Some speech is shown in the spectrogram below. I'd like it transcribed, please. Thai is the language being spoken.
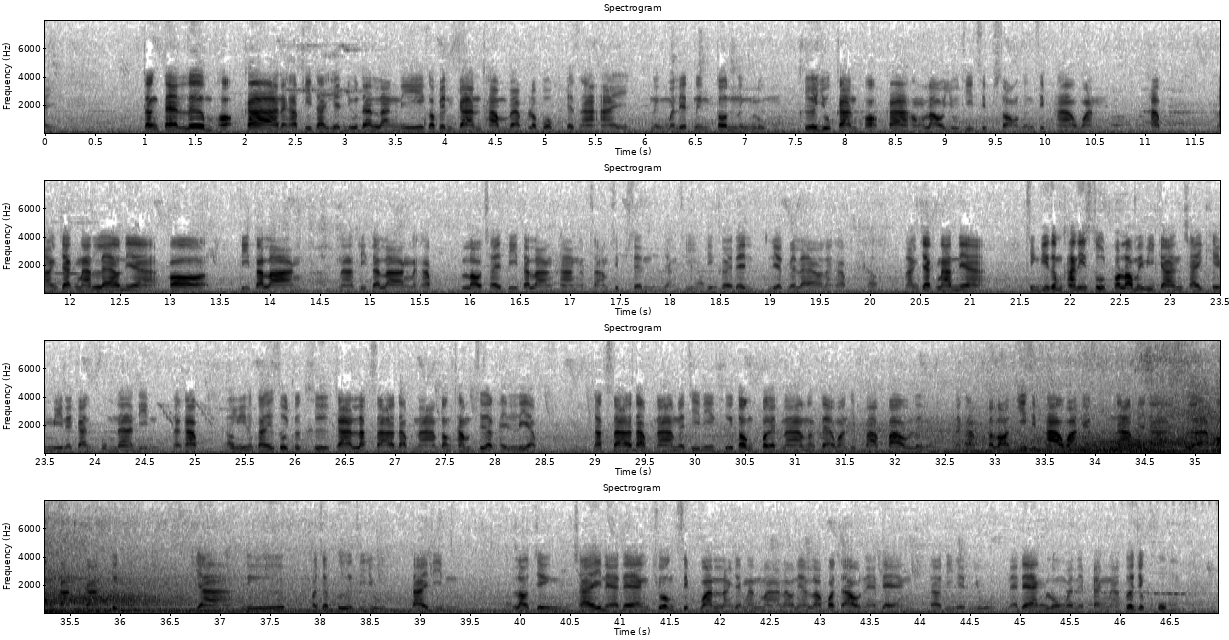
ตั้งแต่เริ่มเพาะกล้านะครับที่ท่านเห็นอยู่ด้านหลังนี้ก็เป็นการทำแบบระบบ SRI 1เมล็ด1 ต้น 1 หลุม คืออายุการเพาะกล้าของเราอยู่ที่ 12-15 วันครับหลังจากนั้นแล้วเนี่ยก็ตีตารางนะตีตารางนะครับ เราใช้ตีตารางห่างกัน 30 เซนอย่างที่ที่เคยได้เรียนไปแล้วนะครับ ครับ หลังจากนั้นเนี่ยสิ่งที่สำคัญที่สุดเพราะเราไม่มีการใช้เคมีในการคุมหน้าดินนะครับครับ สิ่งที่สำคัญที่สุดก็คือการรักษาระดับน้ำต้องทำเชือกให้เรียบ รักษาระดับน้ำในที่นี้คือต้องเปิดน้ำตั้งแต่วันที่ปลาเป้าเลยนะครับตลอด 25 วันเนี่ยคุมน้ำไม่ได้ เพื่อป้องกันการขึ้นหญ้าหรือวัชพืชที่อยู่ใต้ดิน เราจึงใช้แหนแดงช่วง 10 วันหลังจากนั้นมาแล้วเนี่ยเราก็จะเอาแหนแดงเท่าที่เห็นอยู่แหนแดงลงไปในแปลงนาเพื่อจะคุม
